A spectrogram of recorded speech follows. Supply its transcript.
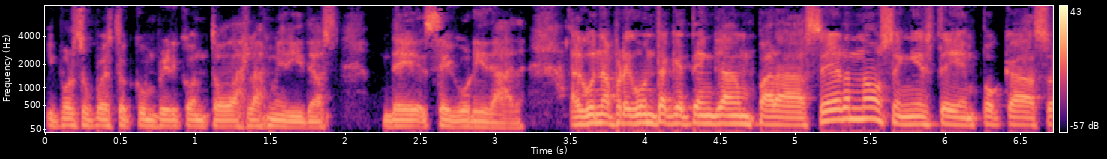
y por supuesto cumplir con todas las medidas de seguridad. ¿Alguna pregunta que tengan para hacernos en este en pocas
